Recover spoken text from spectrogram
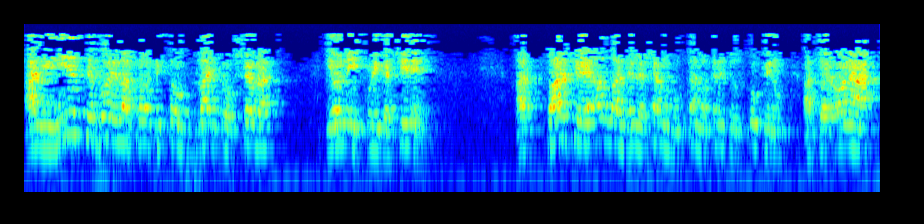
ali nije se borila protiv tog zlajkog ševa i oni koji ga čine. A spasio je Allah Želešanuhu samo treću skupinu, a to je ona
